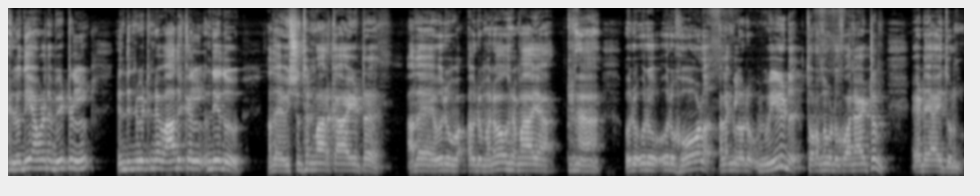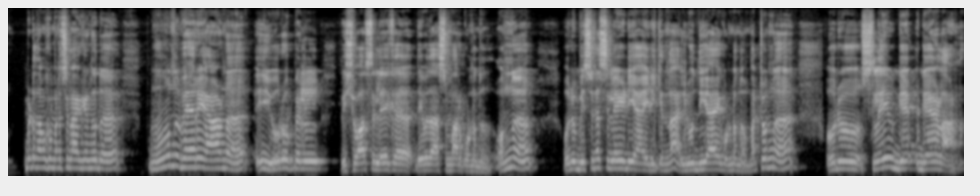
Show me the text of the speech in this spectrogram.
ലുദിയ അവളുടെ വീട്ടിൽ എന്തിന്റെ വീട്ടിന്റെ വാതുക്കൽ എന്ത് ചെയ്തു? അത് വിശുദ്ധന്മാർക്കായിട്ട് അത് ഒരു ഒരു മനോഹരമായ ഒരു ഒരു ഒരു ഹോൾ അല്ലെങ്കിൽ ഒരു വീട് തുറന്നു കൊടുക്കുവാനായിട്ടും ഇടയായി തീർന്നു. ഇവിടെ നമുക്ക് മനസ്സിലാക്കുന്നത് മൂന്ന് പേരെയാണ് ഈ യൂറോപ്പിൽ വിശ്വാസത്തിലേക്ക് ദേവദാസന്മാർ കൊണ്ടുവന്നത്. ഒന്ന് ഒരു ബിസിനസ് ലേഡി ആയിരിക്കുന്ന ലുതിയായ കൊണ്ടുവന്നു. മറ്റൊന്ന് ഒരു സ്ലേവ് ഗേളാണ്.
